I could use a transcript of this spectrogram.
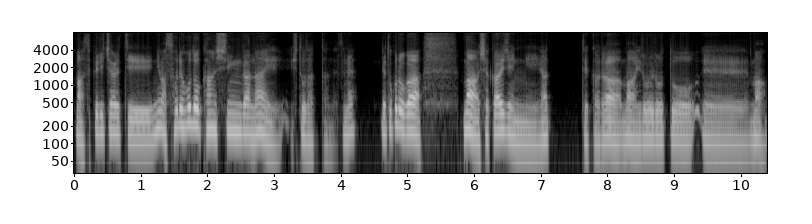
まあ、スピリチュアリティにはそれほど関心がない人だったんですね。でところがまあ社会人になってからまあいろいろと、えー、ま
